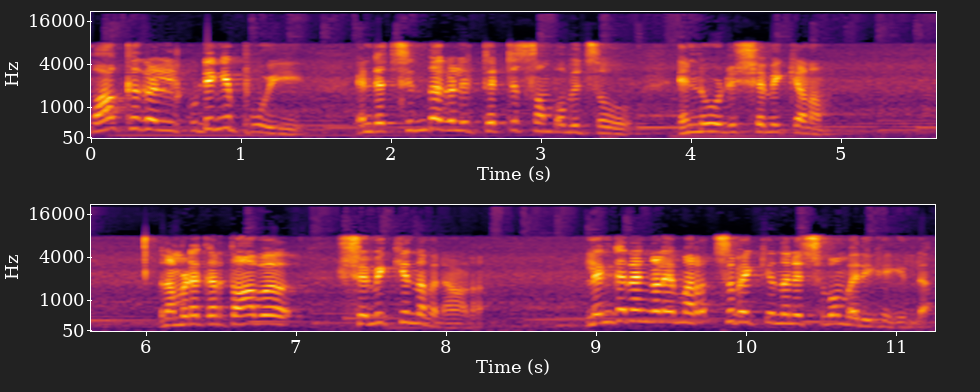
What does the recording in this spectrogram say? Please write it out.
വാക്കുകളിൽ കുടുങ്ങിപ്പോയി എന്റെ ചിന്തകളിൽ തെറ്റ് സംഭവിച്ചു എന്നോട് ക്ഷമിക്കണം. നമ്മുടെ കർത്താവ് ക്ഷമിക്കുന്നവനാണ്. ലംഘനങ്ങളെ മറച്ചു വയ്ക്കുന്നതിന് ശുഭം വരികയില്ല.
